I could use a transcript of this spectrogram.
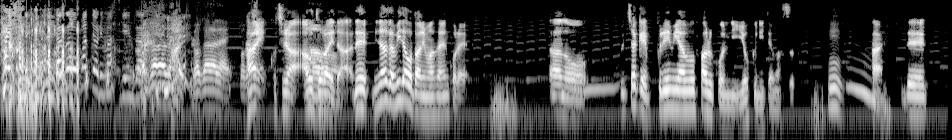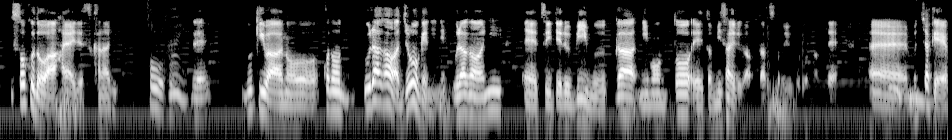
で。はい。画像を待っております、現在。わからない、わからない。わからないはい、こちら、アウトライダー。ね、皆さん見たことありません？これ。あの、ぶっちゃけプレミアムファルコンによく似てます。うん。うんはい。で、速度は速いです、かなり。ほうほう。はい。で、武器は、あの、この裏側、上下にね、裏側に、えーついてるビームが2門と、えっ、と、ミサイルが2つということなんで、えーぶっちゃけ、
